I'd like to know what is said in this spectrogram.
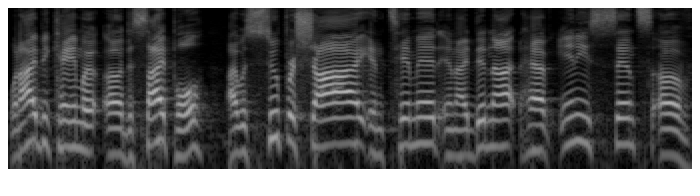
when I became a, a disciple, I was super shy and timid, and I did not have any sense of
